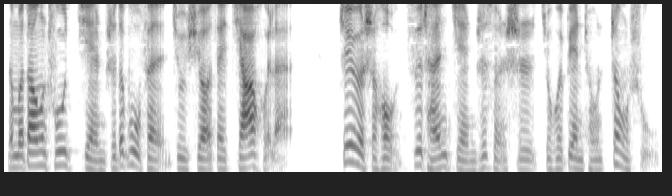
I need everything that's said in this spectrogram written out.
那么当初减值的部分就需要再加回来，这个时候资产减值损失就会变成正数。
